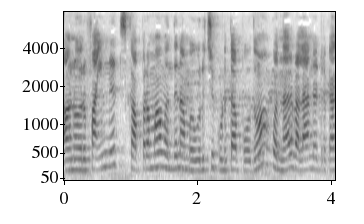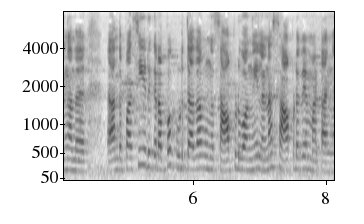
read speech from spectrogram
அவன் ஒரு ஃபைவ் மினிட்ஸ்க்கு அப்புறமா வந்து நம்ம உரிச்சு கொடுத்தா போதும். கொஞ்ச நேரம் விளையாண்டுட்டு இருக்காங்க அந்த அந்த பசி எடுக்கிறப்ப கொடுத்தா தான் அவங்க சாப்பிடுவாங்க. இல்லைன்னா சாப்பிடவே மாட்டாங்க.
